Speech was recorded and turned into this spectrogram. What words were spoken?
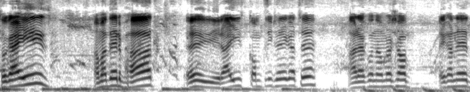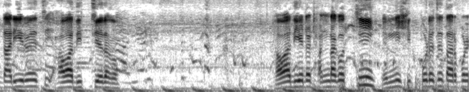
সো গাইস আমাদের ভাত এই রাইস কমপ্লিট হয়ে গেছে। আর এখন আমরা সব এখানে দাঁড়িয়ে রয়েছি। হাওয়া দিচ্ছি দেখো। হাওয়া দিয়ে এটা ঠান্ডা করছি এমনি শীত পড়েছে তারপরে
